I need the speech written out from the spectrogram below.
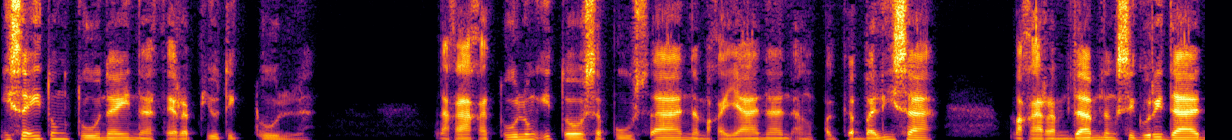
isa itong tunay na therapeutic tool. Nakakatulong ito sa pusa na makayanan ang pagkabalisa, makaramdam ng seguridad,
